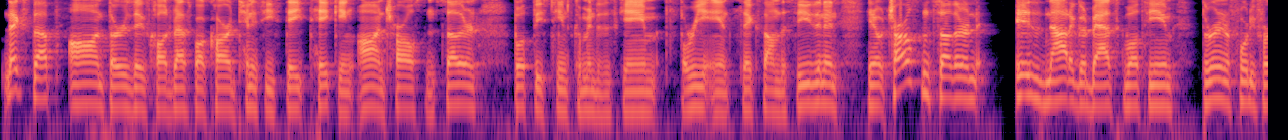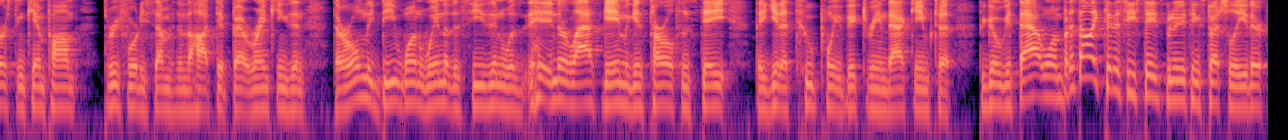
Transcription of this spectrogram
Next up on Thursday's college basketball card, Tennessee State taking on Charleston Southern. Both these teams come into this game three and six on the season. And, you know, Charleston Southern is not a good basketball team. 341st in KenPom, 347th in the hot tip bet rankings. And their only D1 win of the season was in their last game against Tarleton State. They get a two point victory in that game to, to go get that one. But it's not like Tennessee State's been anything special either.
